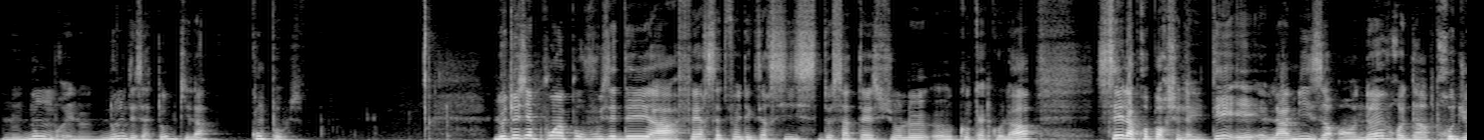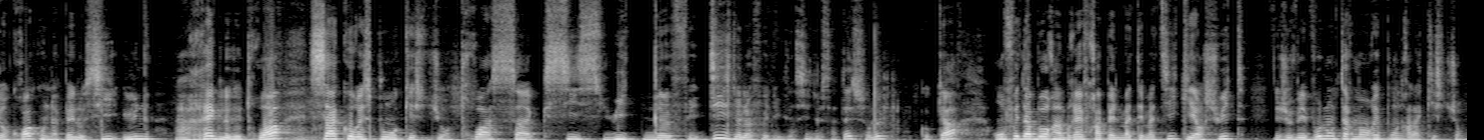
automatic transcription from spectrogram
le nombre et le nom des atomes qui la composent. Le deuxième point pour vous aider à faire cette feuille d'exercice de synthèse sur le euh, Coca-Cola, c'est la proportionnalité et la mise en œuvre d'un produit en croix qu'on appelle aussi une règle de 3. Ça correspond aux questions 3, 5, 6, 8, 9 et 10 de la feuille d'exercice de synthèse sur le Coca. On fait d'abord un bref rappel mathématique et ensuite je vais volontairement répondre à la question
